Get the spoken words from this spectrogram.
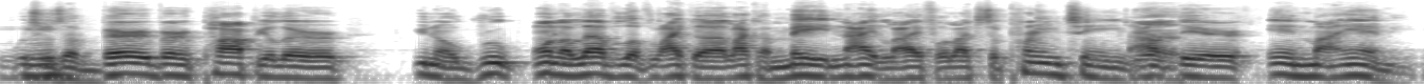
which Mm-hmm. was a very very popular you know group on a level of like a like a made nightlife or like Supreme Team Yeah. out there in Miami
